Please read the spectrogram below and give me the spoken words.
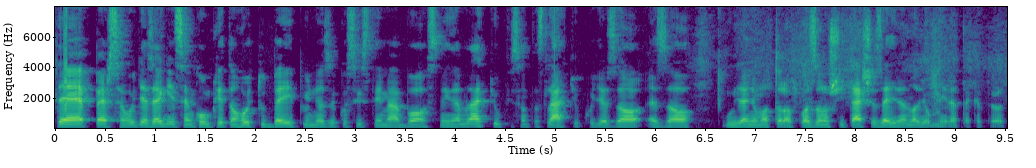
de persze, hogy ez egészen konkrétan hogy tud beépülni az ökoszisztémába, azt még nem látjuk, viszont azt látjuk, hogy ez a, ez a új lenyomat alapú azonosítás, ez egyre nagyobb méreteket ölt.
